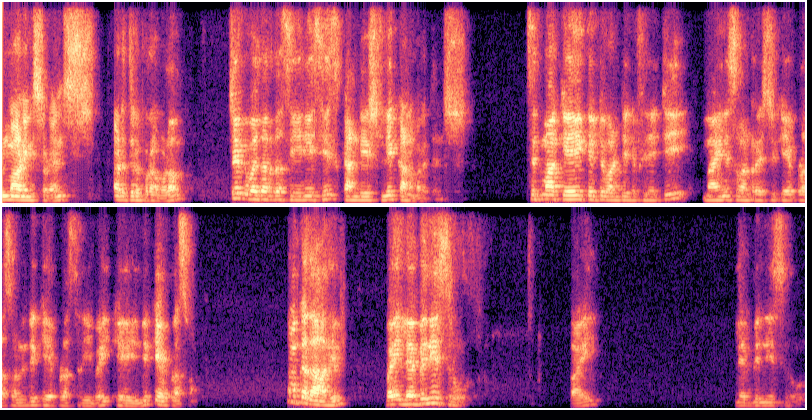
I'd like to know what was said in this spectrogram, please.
Good മോർണിംഗ് സ്റ്റുഡൻസ് അടുത്തൊരു problem. Check whether the series is conditionally convergence sigma k equal to one to infinity minus one raise to k plus one into k plus three by k into k plus one നമുക്കത് ആദ്യം by Leibniz rule by Leibniz rule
